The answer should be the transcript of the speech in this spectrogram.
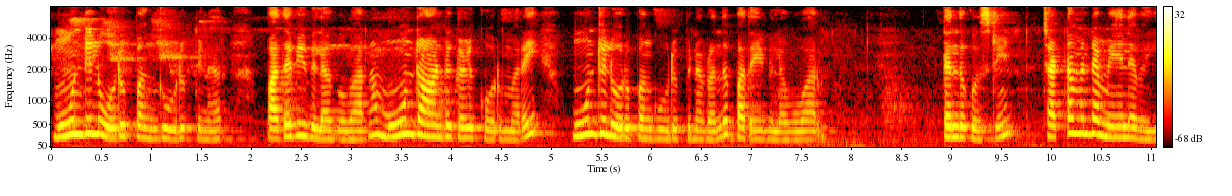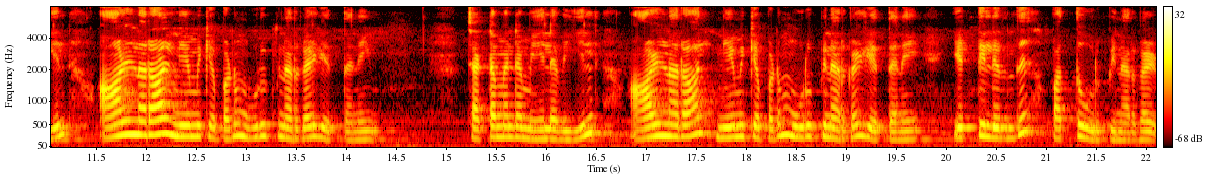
மூன்றில் ஒரு பங்கு உறுப்பினர் பதவி விலகுவார்னா மூன்று ஆண்டுகளுக்கு ஒரு முறை மூன்றில் ஒரு பங்கு உறுப்பினர் வந்து பதவி விலகுவார். டென்த் கொஸ்டின் சட்டமன்ற மேலவையில் ஆளுநரால் நியமிக்கப்படும் உறுப்பினர்கள் எத்தனை? சட்டமன்ற மேலவையில் ஆளுநரால் நியமிக்கப்படும் உறுப்பினர்கள் எத்தனை? எட்டிலிருந்து பத்து உறுப்பினர்கள்.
